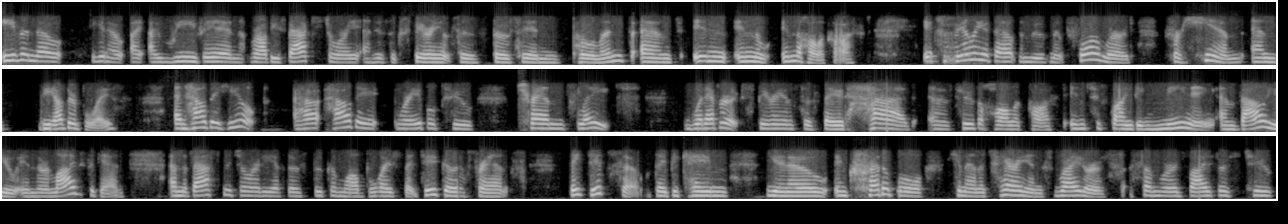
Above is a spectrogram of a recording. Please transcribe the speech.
even though you know I, I weave in Robbie's backstory and his experiences both in Poland and in in the in the Holocaust, it's really about the movement forward for him and the other boys and how they healed, how how they were able to translate whatever experiences they'd had uh, through the Holocaust into finding meaning and value in their lives again. And the vast majority of those Buchenwald boys that did go to France, they did so. They became, you know, incredible humanitarians, writers. Some were advisors to,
